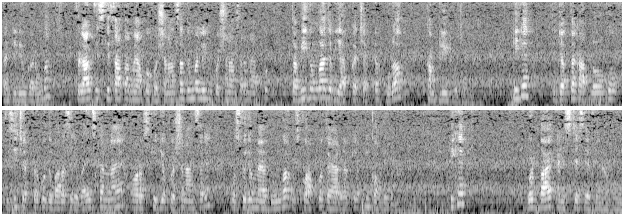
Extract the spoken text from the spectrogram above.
कंटिन्यू करूँगा। फ़िलहाल इसके साथ मैं आपको क्वेश्चन आंसर दूँगा, लेकिन क्वेश्चन आंसर मैं आपको तभी दूँगा जब ये आपका चैप्टर पूरा कंप्लीट हो जाएगा। ठीक है? तो जब तक आप लोगों को इसी चैप्टर को दोबारा से रिवाइज करना है और उसकी जो क्वेश्चन आंसर है, उसको जो मैं दूँगा, उसको आपको तैयार करके अपनी कॉपी बनाना है। ठीक है? Good bye and stay safe in home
